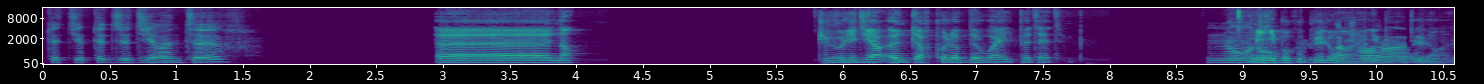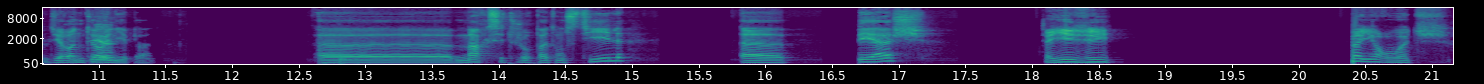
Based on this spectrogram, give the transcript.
peut-être, il y a peut-être The Deer Hunter. Euh, non. Tu voulais dire Hunter Call of the Wild peut-être? Non, Mais il non, est beaucoup plus loin. Il est beaucoup euh, plus loin. Deer Hunter, il n'y est pas. Euh, Marc, c'est toujours pas ton style. Euh, PH, Ça y est, j'ai. Firewatch.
